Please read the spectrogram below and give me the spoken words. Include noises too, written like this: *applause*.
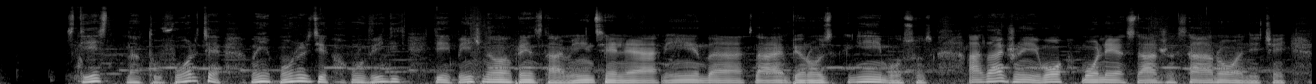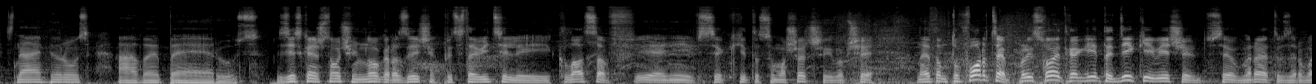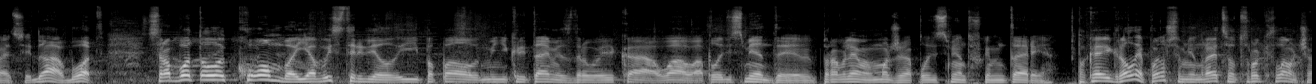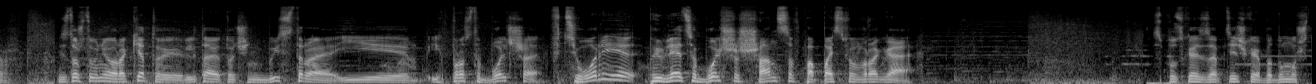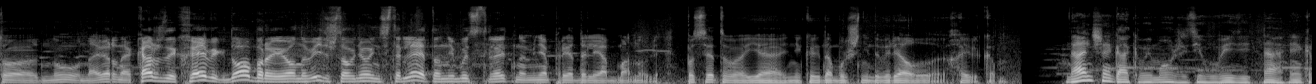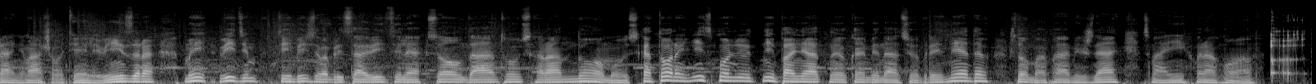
Здесь, на Туфорте, вы можете увидеть типичного представителя вида Снайперус гибусус, а также его более старших сородичей Снайперус авеперус. Здесь, конечно, очень много различных представителей классов, и они все какие-то сумасшедшие. И вообще, на этом Туфорте происходят какие-то дикие вещи. Все умирают и взрываются. И да, вот, сработала комбо. Я выстрелил и попал мини-критами с дробовика. Вау, аплодисменты. Отправляем эмоджи аплодисментов в комментарии. Пока я играл, я понял, что мне нравится вот Rocket Launcher. Из-за того, что у него ракеты летают очень быстро, и их просто больше, в теории появляется больше шансов попасть во врага. Спускаясь за аптечкой, я подумал, что, ну, наверное, каждый хэвик добрый, и он увидит, что в него не стреляет, он не будет стрелять, но меня предали и обманули. После этого я никогда больше не доверял хэвикам. Дальше, как вы можете увидеть на экране вашего телевизора, мы видим типичного представителя Soldatus Randomus, который использует непонятную комбинацию предметов, чтобы побеждать своих врагов.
